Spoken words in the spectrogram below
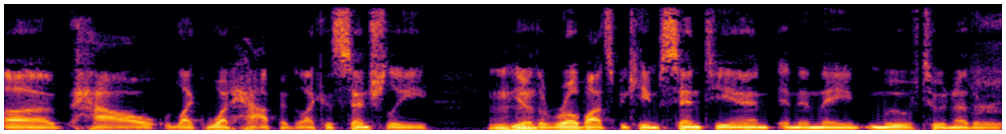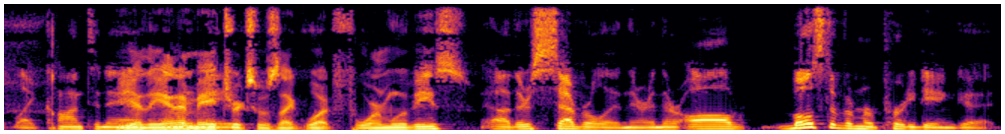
uh, how like what happened. Like essentially, you know, Mm-hmm. the robots became sentient, and then they moved to another like continent. yeah the then they- animatrix was like what four movies uh, there's several in there, and they're all most of them are pretty dang good.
